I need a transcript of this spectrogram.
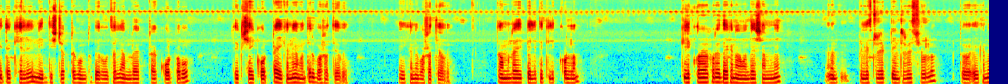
এটা খেলে নির্দিষ্ট একটা গন্তব্যে পৌঁছালে আমরা একটা কোড পাবো। তো সেই কোডটা এখানে আমাদের বসাতে হবে। এইখানে বসাতে হবে। আমরা এই পেলেতে ক্লিক করলাম। ক্লিক করার পরে দেখেন আমাদের সামনে প্লে স্টোরের একটা ইন্টারফেস হলো। তো এখানে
